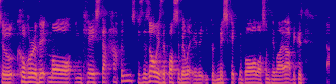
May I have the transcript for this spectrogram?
to cover a bit more in case that happens? Because there's always the possibility that you could miskick the ball or something like that. Because uh,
